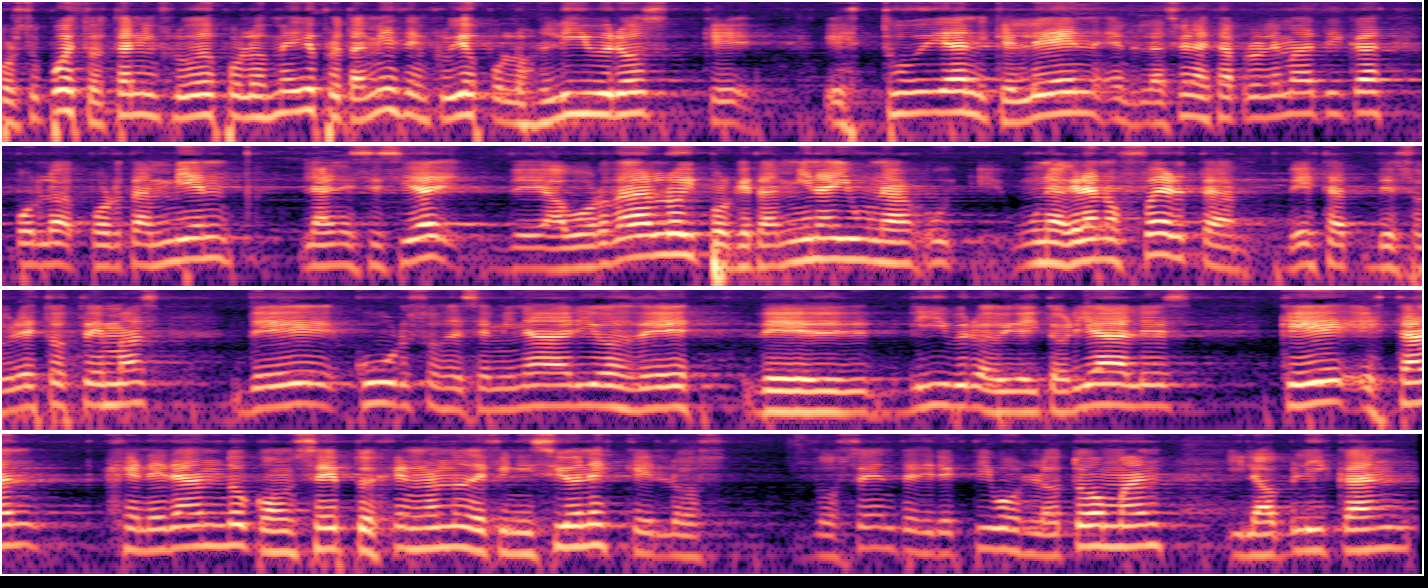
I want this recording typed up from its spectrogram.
por supuesto, están influidos por los medios, pero también están influidos por los libros que estudian y que leen en relación a esta problemática, por, también la necesidad de abordarlo y porque también hay una, gran oferta de sobre estos temas de cursos, de seminarios, de, de libros, de editoriales, que están generando conceptos, generando definiciones que los docentes directivos lo toman y lo aplican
